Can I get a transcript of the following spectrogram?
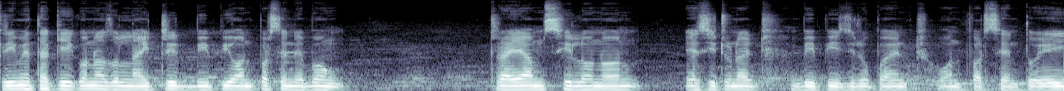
ক্রিমে থাকে econazole nitrate, BP one percent এবং triamcinolone acetonide BP zero point one percent. তো এই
